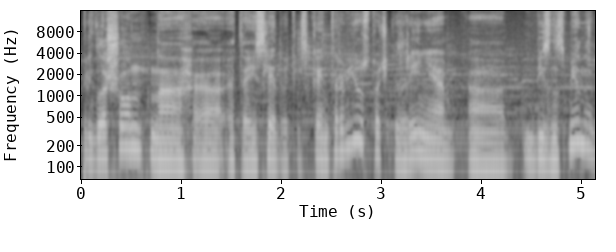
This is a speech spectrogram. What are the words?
приглашен на это исследовательское интервью с точки зрения бизнесмена,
